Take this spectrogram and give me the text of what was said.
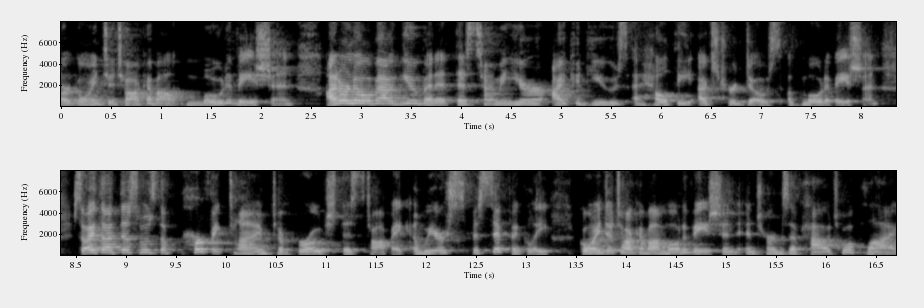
are going to talk about motivation. I don't know about you, but at this time of year, I could use a healthy extra dose of motivation. So I thought this was the perfect time to broach this topic. And we are specifically going to talk about motivation in terms of how to apply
